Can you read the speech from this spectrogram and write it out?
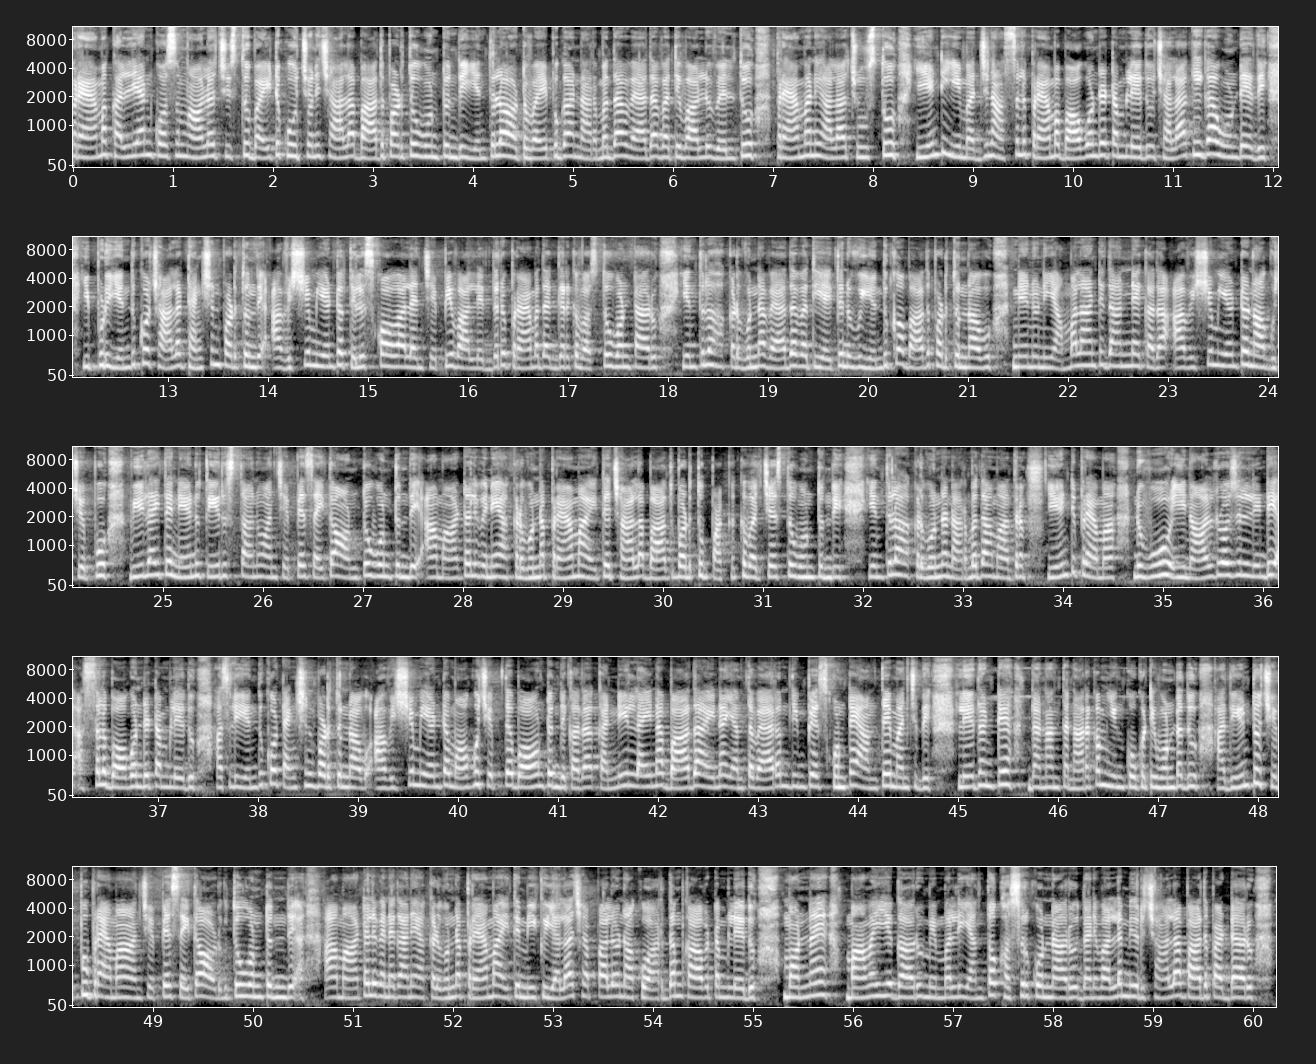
ప్రేమ కళ్యాణ్ కోసం ఆలోచిస్తూ బయట కూర్చొని చాలా బాధపడుతూ ఉంటుంది. ఇంతలో అటువైపుగా నర్మదా వేదావతి వాళ్ళు వెళ్తూ ప్రేమని అలా చూస్తూ ఏంటి ఈ మధ్యన అస్సలు ప్రేమ బాగుండటం లేదు చలాకీగా ఉండేది. ఇప్పుడు ఎందుకో చాలా టెన్షన్ పడుతుంది. ఆ విషయం ఏంటో తెలుసుకోవాలని చెప్పి వాళ్ళిద్దరూ ప్రేమ దగ్గరికి వస్తూ ఉంటారు. ఇంతలో అక్కడ ఉన్న వేదవతి అయితే నువ్వు ఎందుకో బాధపడుతున్నావు? నేను నీ అమ్మ లాంటి దాన్నే కదా. ఆ విషయం ఏంటో నాకు చెప్పు. వీలైతే నేను తీరుస్తాను అని చెప్పేసి అయితే అంటూ ఉంటుంది. ఆ మాటలు విని అక్కడ ఉన్న ప్రేమ అయితే చాలా బాధపడుతూ పక్కకు వచ్చేస్తూ ఉంటుంది. ఇంతలో అక్కడ ఉన్న నర్మదా మాత్రం ఏంటి ప్రేమ నువ్వు ఈ నాలుగు రోజుల నుండి అస్సలు బాగుండటం లేదు. అసలు ఎందుకో టెన్షన్ పడుతున్నావు? ఆ విషయం ఏంటో మాకు చెప్తే బాగుంటుంది కదా. కన్నీళ్ళైనా బాధ అయినా ఎంత వేరం దింపేసుకుంటే అంతే మంచిది. లేదంటే దానంత నరకం ఇంకొకటి ఉండదు. అదేంటో చెప్పు ప్రేమ అని చెప్పేసి అయితే అడుగుతూ ఉంటుంది. ఆ మాటలు వినగానే అక్కడ ఉన్న ప్రేమ అయితే మీకు ఎలా చెప్పాలో నాకు అర్థం కావటం లేదు. మొన్న మామయ్య గారు మిమ్మల్ని ఎంతో కసురుకున్నారు. దానివల్ల మీరు చాలా బాధపడ్డారు.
